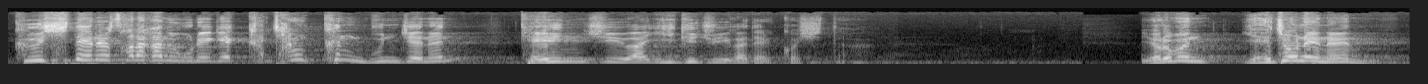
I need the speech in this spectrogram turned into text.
그 시대를 살아가는 우리에게 가장 큰 문제는 개인주의와 이기주의가 될 것이다. 여러분, 예전에는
